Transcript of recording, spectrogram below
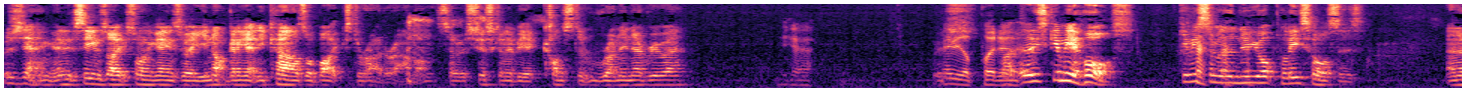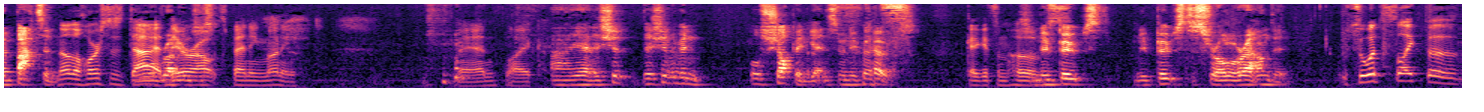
Which yeah, and it seems like it's one of the games where you're not going to get any cars or bikes to ride around on, so it's just going to be a constant running everywhere. Yeah. which- Maybe they'll put in- like, at least give me a horse. Give me some of the New York police horses and a baton. No, the horses And died. They run were and out spending money. Man, like Uh, yeah, they should they shouldn't have been all shopping, getting some new coats. gotta get some Some new boots, new boots to stroll around in. So what's like the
